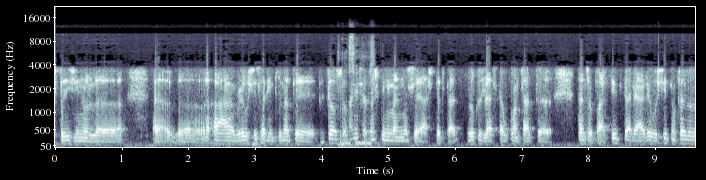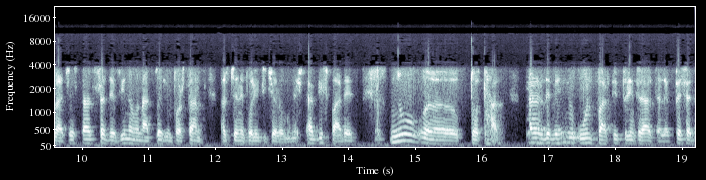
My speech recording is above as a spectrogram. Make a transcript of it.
sprijinul, uh, uh, uh, a reușit să-l impună pe, pe Claus Iohannis atunci când nimeni nu se aștepta. Lucrurile astea au contat uh, pentru partid care a reușit în felul acesta să devină un actor important al scenei politice românești. Ar dispare, nu uh, total, dar ar deveni un partid printre altele. PSD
